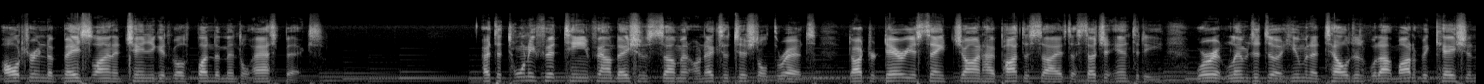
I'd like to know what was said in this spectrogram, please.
altering the baseline and changing its most fundamental aspects. At the 2015 Foundation Summit on Existential Threats, Dr. Darius St. John hypothesized that such an entity, were it limited to a human intelligence without modification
